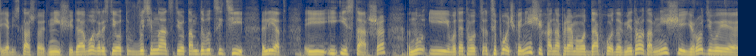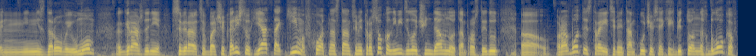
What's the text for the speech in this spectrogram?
я бы не сказал, что это нищие, да, в возрасте от 18 от, там, 20 лет и, и, и старше. Ну, и вот эта вот цепочка нищих, она прямо вот до входа в метро, там нищие, еродивые, нездоровые умом граждане собираются в больших количествах. Я таким вход на станцию метро «Сокол» не видел очень давно. Там просто идут э, работы строительные, там куча всяких бетонных блоков.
